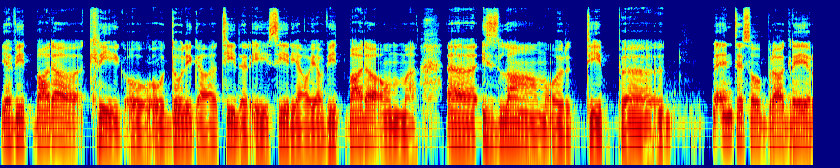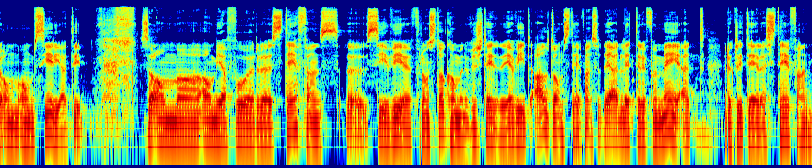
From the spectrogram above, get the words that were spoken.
Jag vet bara krig och, och dåliga tider i Syrien och jag vet bara om uh, islam och typ uh, inte så bra grejer om, om Syrien. Typ. Så om, eh, om jag får eh, Stefans eh, CV från Stockholm universitet... jag vet allt om Stefan, så det är lättare för mig att rekrytera Stefan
